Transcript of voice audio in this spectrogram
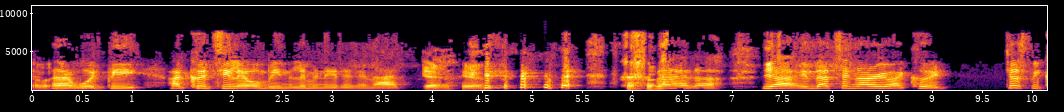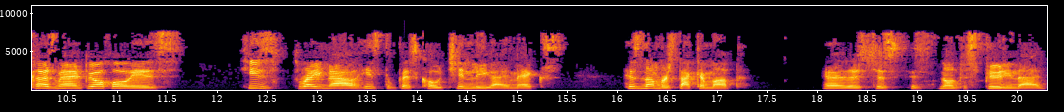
That would be. I could see Leon being eliminated in that. Yeah, yeah. that, uh, yeah, in that scenario, I could, just because, man, Piojo is, he's right now, he's the best coach in Liga MX. His numbers back him up. Uh, there's just, there's no disputing that.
